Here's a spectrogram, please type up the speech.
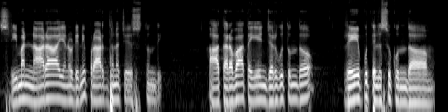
శ్రీమన్నారాయణుడిని ప్రార్థన చేస్తుంది. ఆ తర్వాత ఏం జరుగుతుందో రేపు తెలుసుకుందాం.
